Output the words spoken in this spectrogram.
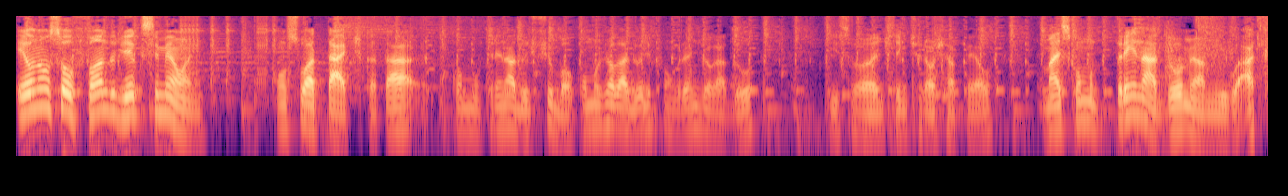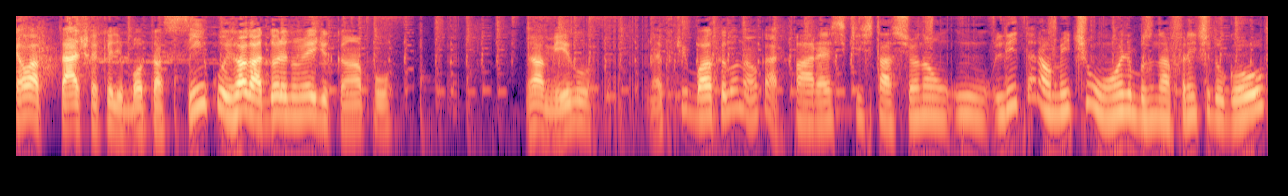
eu não sou fã do Diego Simeone com sua tática, tá? Como treinador de futebol. Como jogador, ele foi um grande jogador. Isso a gente tem que tirar o chapéu. Mas como treinador, meu amigo, aquela tática que ele bota cinco jogadores no meio de campo, meu amigo, não é futebol aquilo não, cara. Parece que estacionam um, literalmente um ônibus na frente do gol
